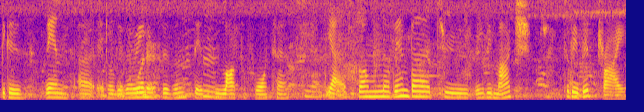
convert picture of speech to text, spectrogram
because then uh, it will be the rainy season. There's lots of water. Yeah. yeah, from November to maybe March to be a bit dry.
